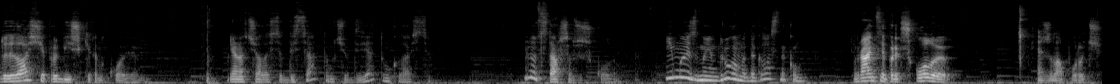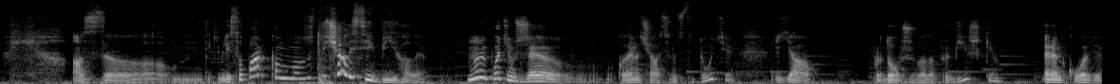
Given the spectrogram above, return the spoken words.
додала ще пробіжки ранкові. Я навчалася в 10 чи в 9 класі. Ну, старша вже школа. І ми з моїм другом, однокласником, вранці перед школою, я жила поруч з е, таким лісопарком, зустрічалися і бігали. Ну і потім, вже, коли я навчалася в інституті, я продовжувала пробіжки ранкові.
